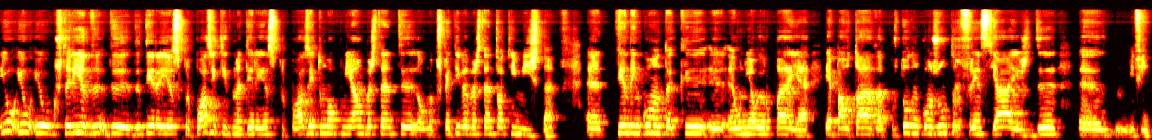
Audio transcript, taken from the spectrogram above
eu, eu, eu gostaria de, de, de, ter a esse propósito e de manter a esse propósito uma opinião bastante, ou uma perspectiva bastante otimista, uh, tendo em conta que uh, a União Europeia é pautada por todo um conjunto de referenciais de, uh, enfim,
